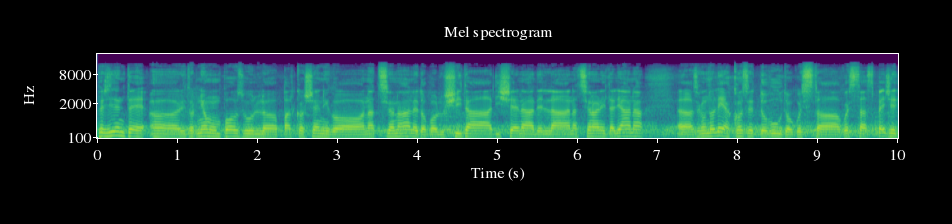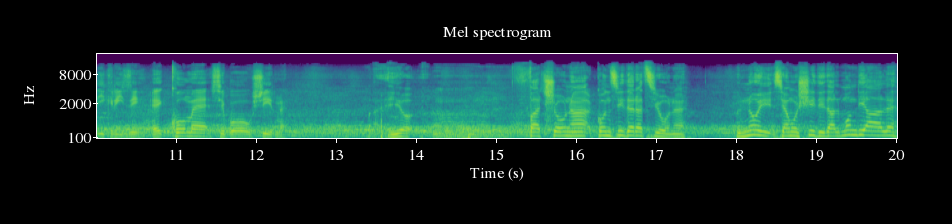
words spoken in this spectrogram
Presidente, uh, ritorniamo un po' sul palcoscenico nazionale dopo l'uscita di scena della nazionale italiana. Uh, secondo lei a cosa è dovuto questa, questa, specie di crisi e come si può uscirne? Io faccio una considerazione. Noi siamo usciti dal mondiale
